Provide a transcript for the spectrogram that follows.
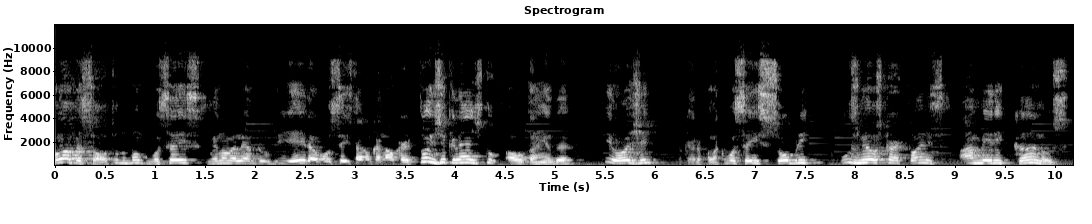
Olá pessoal, tudo bom com vocês? Meu nome é Leandro Vieira, você está no canal Cartões de Crédito Alta Renda e hoje eu quero falar com vocês sobre os meus cartões americanos.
